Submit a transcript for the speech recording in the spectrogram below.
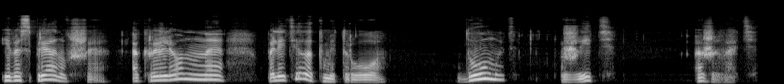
И воспрянувшая, окрыленная, полетела к метро. Думать, жить, оживать.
